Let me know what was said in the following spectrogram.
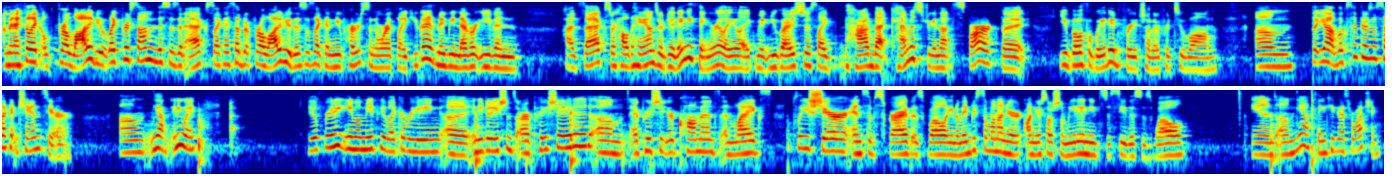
I mean, I feel like for a lot of you, like for some, this is an ex, like I said, but for a lot of you, this is like a new person where it's like you guys maybe never even had sex or held hands or did anything really. Like you guys just like had that chemistry and that spark, but you both waited for each other for too long. Um, but yeah, it looks like there's a second chance here. Um, yeah, anyway, feel free to email me if you'd like a reading. Uh, any donations are appreciated. Um, I appreciate your comments and likes. Please share and subscribe as well. You know, maybe someone on your on your social media needs to see this as well. And um, yeah, thank you guys for watching.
